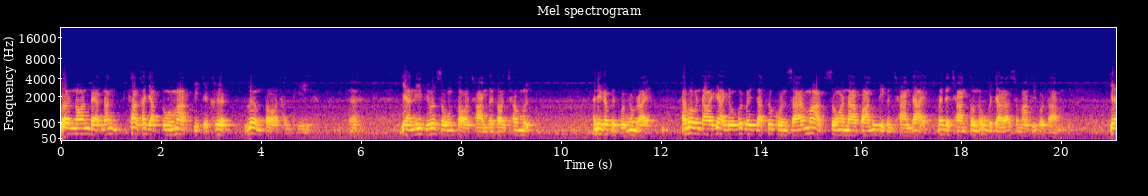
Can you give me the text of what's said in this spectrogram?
ว่านอนแบบนั้นถ้าขยับตัวมากจิตจะเคลื่อน เริ่มต่อทันทีอย่างนี้ถือว่าทรงต่อฌานไปตอนเช้ามืด อันนี้ก็เป็นผลกำไรหากว่าบรรดาญาโยมพุทธบริษัททุกคนสามารถทรงอนาปานุติเป็นฌานได้แม้แต่ฌานต้นอุปจารสมาธิก็ตาม จะ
